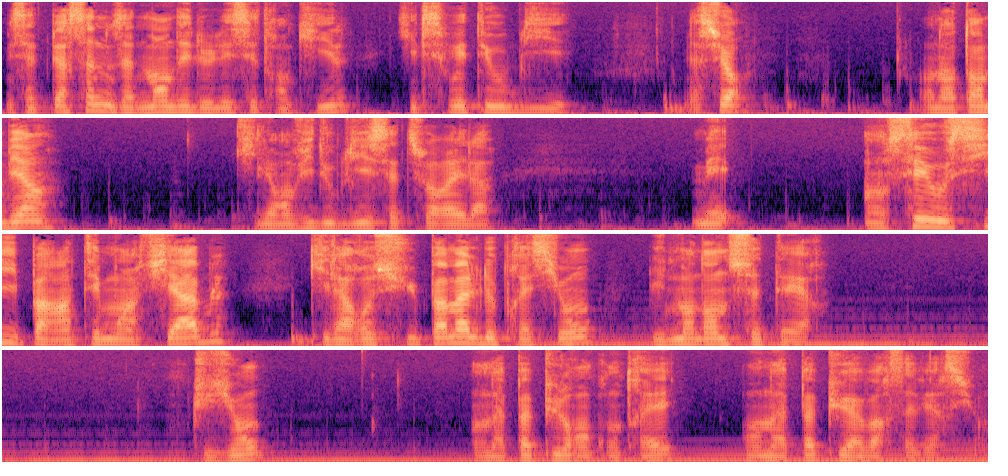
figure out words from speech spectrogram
mais cette personne nous a demandé de le laisser tranquille, qu'il souhaitait oublier. Bien sûr, on entend bien qu'il a envie d'oublier cette soirée-là. Mais on sait aussi par un témoin fiable qu'il a reçu pas mal de pression lui demandant de se taire. Conclusion, on n'a pas pu le rencontrer, on n'a pas pu avoir sa version.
